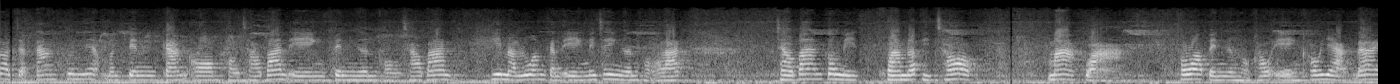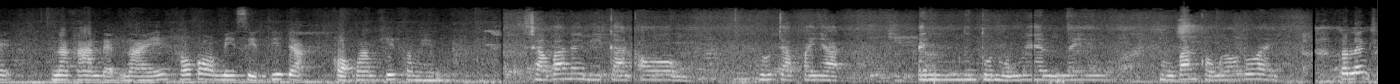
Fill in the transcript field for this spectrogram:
เราจะตั้งขึ้นเนี่ยมันเป็นการออมของชาวบ้านเอง เป็นเงินของชาวบ้านที่มาร่วมกันเอง ไม่ใช่เงินของรัฐ ชาวบ้านก็มีความรับผิดชอบมากกว่า เพราะว่าเป็นเงินของเขาเองเขาอยากได้ธนาคารแบบไหนเขาก็มีสิทธิ์ที่จะออกความคิดความเห็น ชาวบ้านได้มีการออม รู้จักประหยัดเป็นเงินทุนหมุนเวียนในหมู่บ้านของเราด้วย ตอนเล่นแช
